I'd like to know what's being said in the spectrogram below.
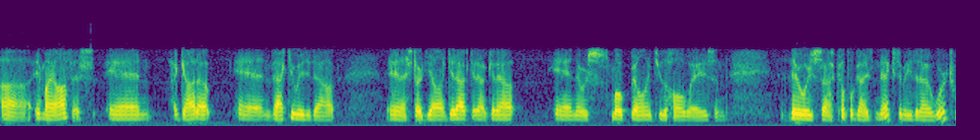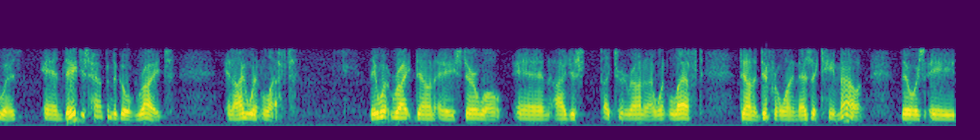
uh, in my office, and I got up and evacuated out, and I started yelling, "Get out! Get out! Get out!" And there was smoke billowing through the hallways, and there was a couple guys next to me that I worked with, and they just happened to go right, and I went left. They went right down a stairwell, and I just I turned around and I went left down a different one. And as I came out, there was a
